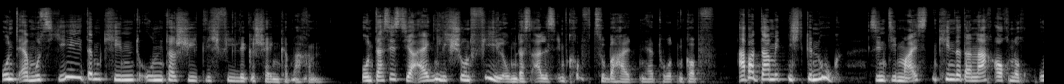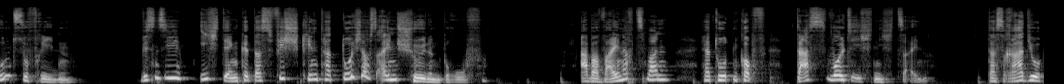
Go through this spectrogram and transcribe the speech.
Und er muss jedem Kind unterschiedlich viele Geschenke machen. Und das ist ja eigentlich schon viel, um das alles im Kopf zu behalten, Herr Totenkopf. Aber damit nicht genug. Sind die meisten Kinder danach auch noch unzufrieden? Wissen Sie, ich denke, das Fischkind hat durchaus einen schönen Beruf. Aber Weihnachtsmann, Herr Totenkopf, das wollte ich nicht sein. Das Radio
